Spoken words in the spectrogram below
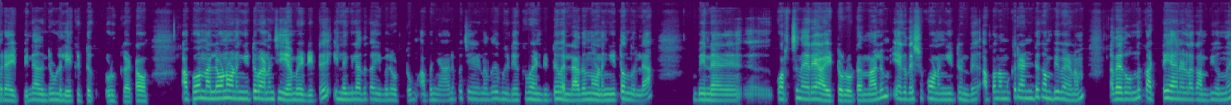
ഒരു ഐ പിൻ അതിന്റെ ഉള്ളിലേക്ക് ഇട്ട് കൊടുക്കുക കേട്ടോ അപ്പോൾ നല്ലോണം ഉണങ്ങിയിട്ട് വേണം ചെയ്യാൻ വേണ്ടിയിട്ട്. ഇല്ലെങ്കിൽ അത് കൈമേലൊട്ടും. അപ്പൊ ഞാനിപ്പോ ചെയ്യണത് വീഡിയോക്ക് വേണ്ടിയിട്ട് വല്ലാതെ ഒന്നും ഉണങ്ങിയിട്ടൊന്നുമില്ല. പിന്നെ കുറച്ച് നേരേ ആയിട്ടുള്ളൂ കേട്ടോ എന്നാലും ഏകദേശം ഉണങ്ങിയിട്ടുണ്ട്. അപ്പൊ നമുക്ക് രണ്ട് കമ്പി വേണം. അതായത് ഒന്ന് കട്ട് ചെയ്യാനുള്ള കമ്പി, ഒന്ന്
